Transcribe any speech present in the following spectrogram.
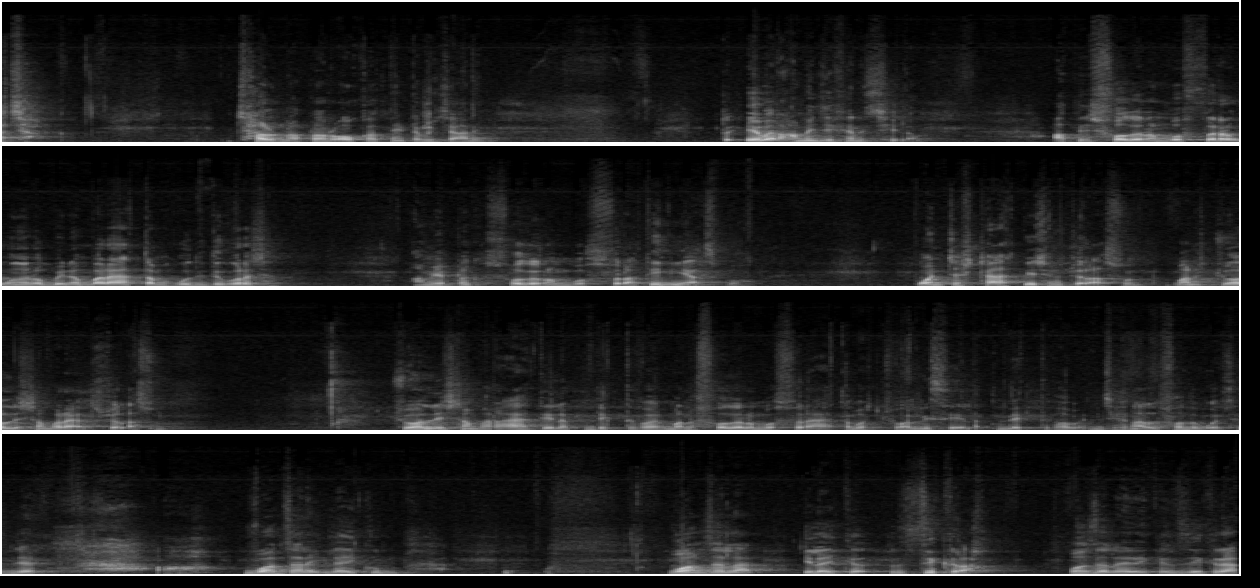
আচ্ছা ছাড়ুন, আপনার অকাত নেই, এটা আমি জানি। তো এবার আমি যেখানে ছিলাম, আপনি সদর নম্বর ফেরা উননব্বই নম্বর আয়াত আমাকে উদিত করেছেন। আমি আপনাকে সদর নম্বর ফেরাতে নিয়ে আসব। পঞ্চাশটা আয়াত পেছনে চলে আসুন মানে চুয়াল্লিশ নম্বর আয়াত চলে আসুন। চুয়াল্লিশ নম্বর আয়াতে আপনি দেখতে পাবেন মানে সদর নম্বর ফেরা আয়াত নম্বর চুয়াল্লিশে আপনি দেখতে পাবেন। যেখানে আলোচনা বলছেন যে ওয়ানজালা ইলাইকুম, ওয়ানজালা ইলাইকা জিকরা ওয়ানজালা ইলাইকা জিকরা।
